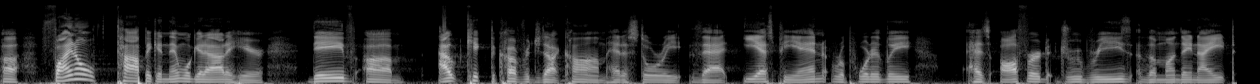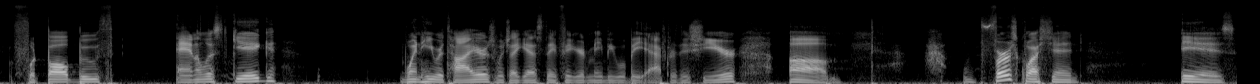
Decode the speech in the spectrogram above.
Uh, final topic, and then we'll get out of here. Dave, um, OutkickTheCoverage.com had a story that ESPN reportedly has offered Drew Brees the Monday Night Football booth analyst gig when he retires, which I guess they figured maybe will be after this year. Um, first question is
